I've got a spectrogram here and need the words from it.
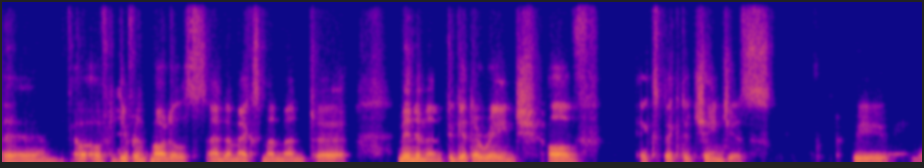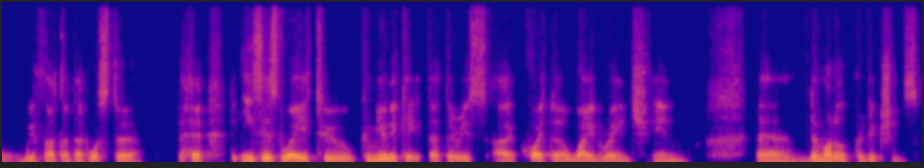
um, of the different models and a maximum and uh, minimum to get a range of expected changes. We we thought that that was the the easiest way to communicate that there is quite a wide range in uh, the model predictions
